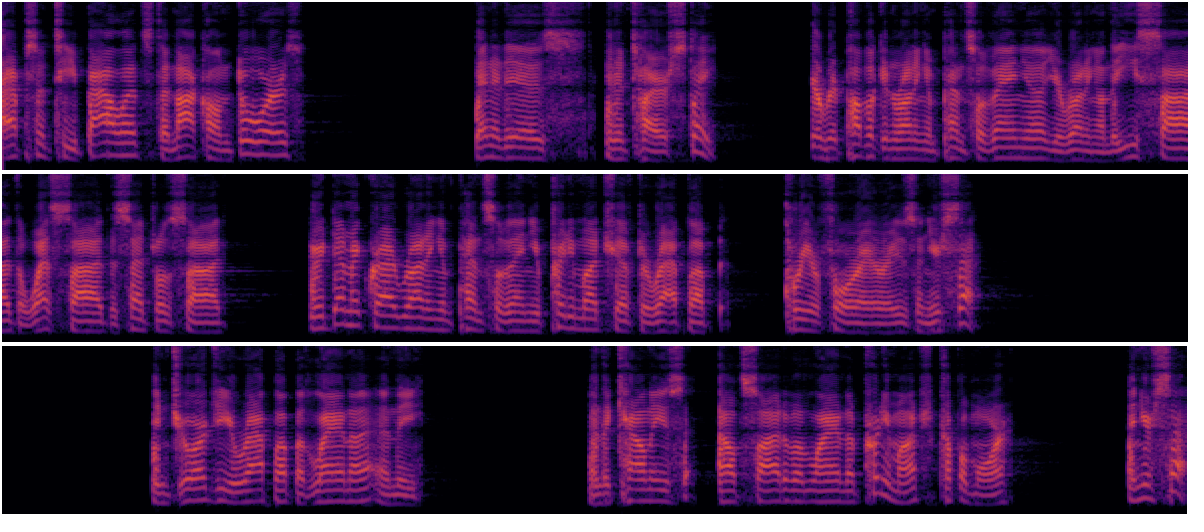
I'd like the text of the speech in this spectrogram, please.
absentee ballots to knock on doors than it is an entire state. You're a Republican running in Pennsylvania, you're running on the east side, the west side, the central side. You're a Democrat running in Pennsylvania, pretty much you have to wrap up three or four areas and you're set. In Georgia, you wrap up Atlanta and the and the counties outside of Atlanta, pretty much, a couple more, and you're set.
